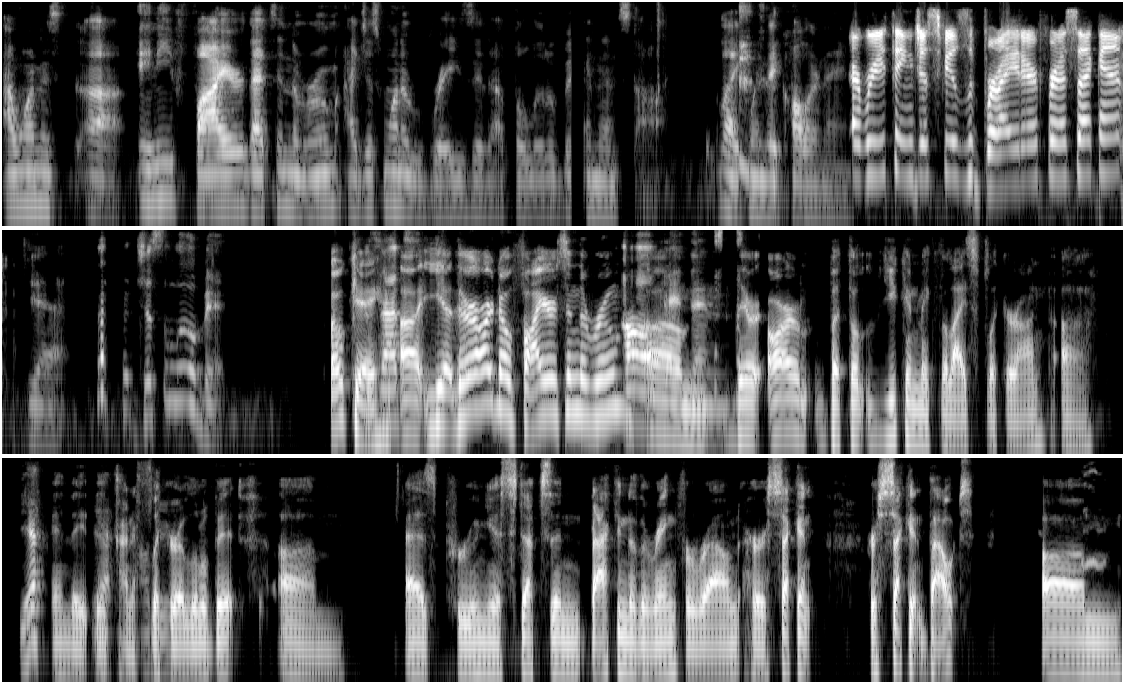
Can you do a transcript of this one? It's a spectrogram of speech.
I want to uh any fire that's in the room. I just want to raise it up a little bit and then stop, like when they call her name. Everything just feels brighter for a second. Yeah, just a little bit. Okay. Uh, yeah, there are no fires in the room. Oh, okay, um, then. There are, but the, you can make the lights flicker on. Uh, Yeah, and they, they yeah, kind of I'll flicker a little bit um, as Perunia steps in back into the ring for round her second her second bout. Um,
